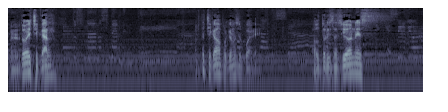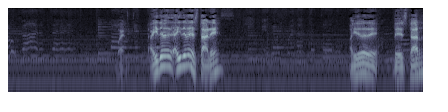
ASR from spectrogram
bueno, ahorita voy a checar. Ahorita checamos por qué no se puede. Autorizaciones. Bueno, ahí debe, ahí debe de estar, ¿eh? Ahí debe de, estar.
